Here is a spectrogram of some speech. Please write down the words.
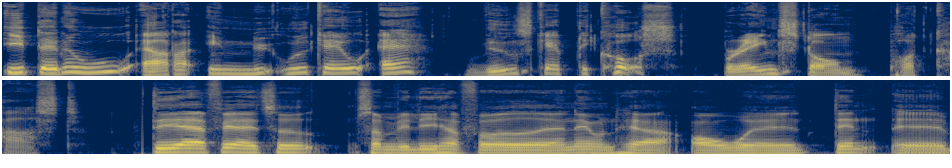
I denne uge er der en ny udgave af Videnskab.dk's Brainstorm podcast. Det er ferietid, som vi lige har fået øh, nævnt her, og øh, den øh,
